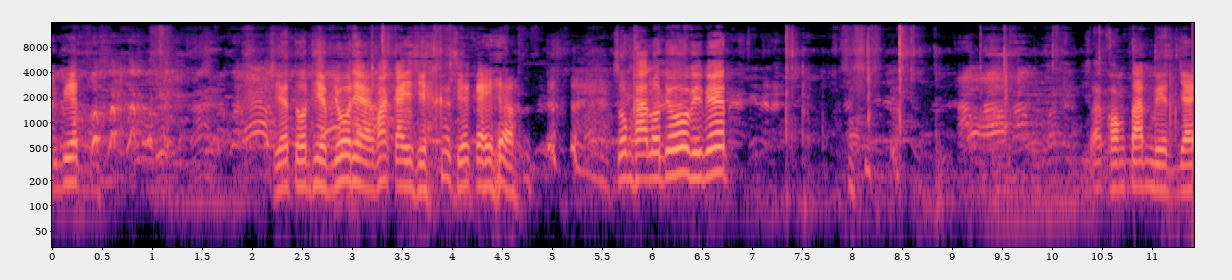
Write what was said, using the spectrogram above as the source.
พี่เบียดเสียตัวเทียบโยแท้มาไกลเสียเสียไกลแล้วส่งคารถอยู่พี่เบียดซาของตันเบียดใหญ่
